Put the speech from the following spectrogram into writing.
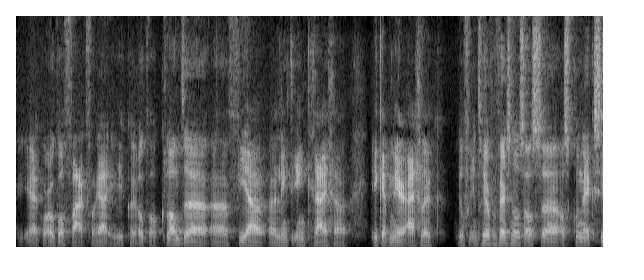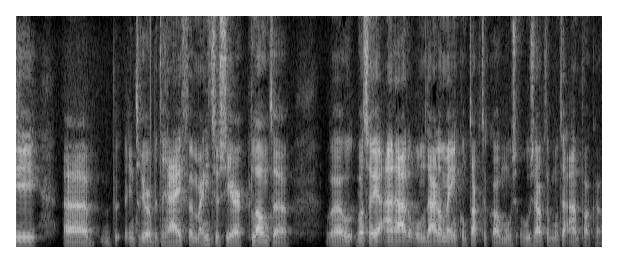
ja, ik hoor ook wel vaak van, ja, je kun je ook wel klanten uh, via uh, LinkedIn krijgen. Ik heb meer eigenlijk heel veel interieurprofessionals als, als connectie, interieurbedrijven, maar niet zozeer klanten. wat zou je aanraden om daar dan mee in contact te komen? Hoe, hoe zou ik dat moeten aanpakken?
